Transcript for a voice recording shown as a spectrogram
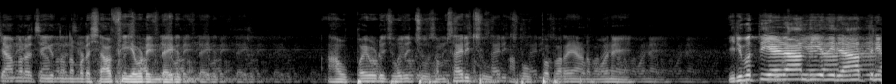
ക്യാമറ ചെയ്യുന്ന നമ്മുടെ ഷാഫി എവിടെ ഉണ്ടായിരുന്നു? ആ ഉപ്പയോട് ചോദിച്ചു സംസാരിച്ചു. അപ്പൊ ഉപ്പ പറയാണ് മോനെ ഇരുപത്തിയേഴാം തീയതി രാത്രി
